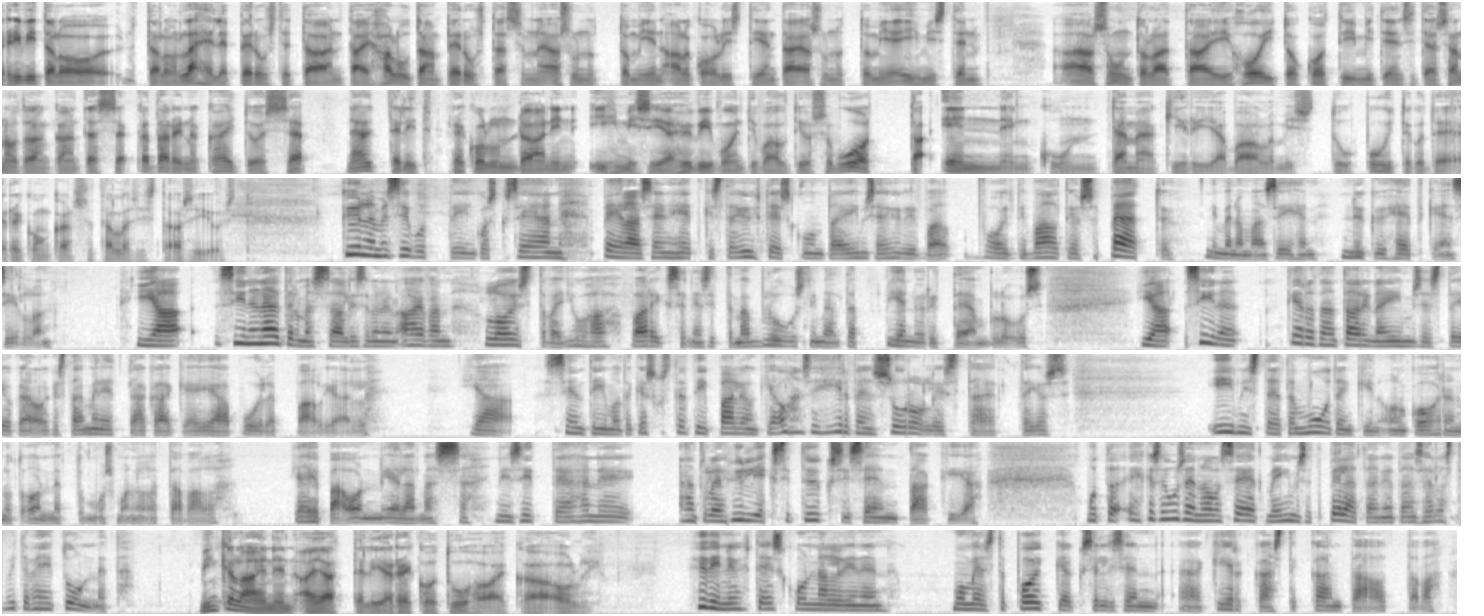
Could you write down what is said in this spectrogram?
rivitalon lähelle perustetaan tai halutaan perustaa semmoinen asunnottomien alkoholistien tai asunnottomien ihmisten asuntola tai hoitokoti, miten sitä sanotaankaan tässä. Katarina Kaitoessa näyttelit Rekolundaanin ihmisiä hyvinvointivaltiossa vuotta ennen kuin tämä kirja valmistui. Puhuitteko te Rekon kanssa tällaisista asioista? Kyllä me sivuttiin, koska sehän pelaa sen hetkistä yhteiskuntaa ja ihmisen hyvinvointivaltiossa päättyi nimenomaan siihen nykyhetkeen silloin. Ja siinä näytelmässä oli semmoinen aivan loistava Juha Variksen esittämä blues nimeltä Pienyrittäjän blues. Ja siinä kerrotaan tarina ihmisestä, joka oikeastaan menettää kaiken ja jää puille paljaille. Ja sen tiimoilta keskusteltiin paljonkin. Ja onhan se hirveän surullista, että jos ihmistä, jota muutenkin on kohdannut onnettomuus monella tavalla ja epäonni elämässä, niin sitten hän, ei, hän tulee hyljeksityksi sen takia. Mutta ehkä se usein on se, että me ihmiset pelätään jotain sellaista, mitä me ei tunneta. Minkälainen ajattelija Reko tuohon aikaa oli? Hyvin yhteiskunnallinen, mun mielestä poikkeuksellisen kirkkaasti kantaa ottava –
